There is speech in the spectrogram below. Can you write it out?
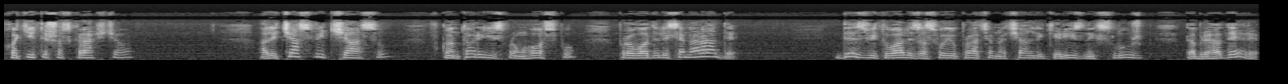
хотіти щось кращого? Але час від часу конторі ліспромгоспу проводилися наради, де звітували за свою працю начальники різних служб та бригадири.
